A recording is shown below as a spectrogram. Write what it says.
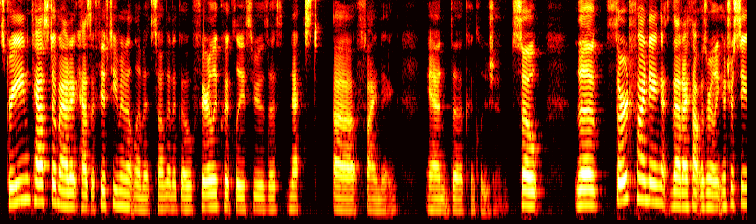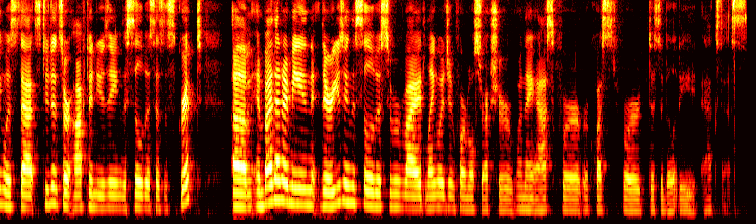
Screencast-O-Matic has a 15 minute limit, so I'm going to go fairly quickly through the next uh, finding and the conclusion. So the third finding that I thought was really interesting was that students are often using the syllabus as a script. Um, and by that I mean they're using the syllabus to provide language and formal structure when they ask for requests for disability access.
